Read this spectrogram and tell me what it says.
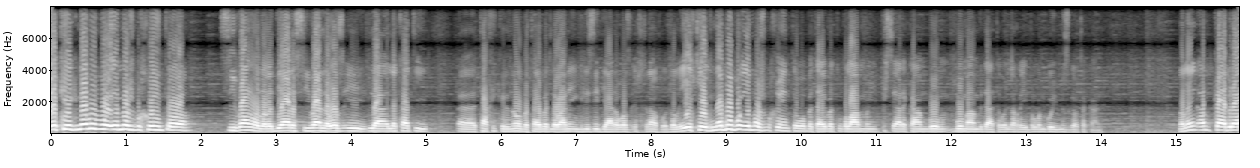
یەکێک نەبوو بۆ ئێمەش بخوێنتەوە سیڤان وە دەڵێ دیارە سیڤان لە وەزعی لە کاتی تاقیکردنەوە بە تایبەت لەوانە ئینگلیزی دیارە وەزعی خراپەوە دەڵێ یەکێک نەبوو بۆ ئێمەش بخوێنتەوە بە تایبەت وڵامی پرسیارەکان بۆ بۆمان بداتەوە لە ڕێی بڵند گۆی مزگەوتەکان دەڵێن ئەم کابرا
